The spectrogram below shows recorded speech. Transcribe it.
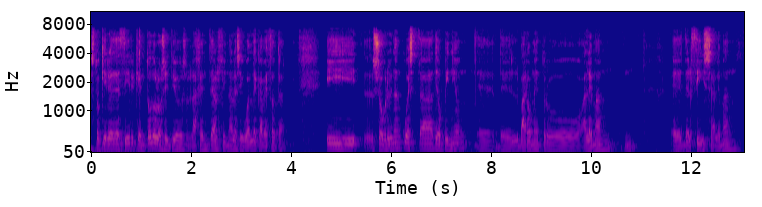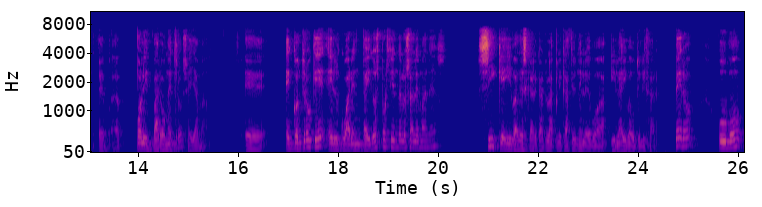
Esto quiere decir que en todos los sitios la gente al final es igual de cabezota. Y sobre una encuesta de opinión eh, del barómetro alemán, eh, del CIS alemán, Politbarómetro se llama, encontró que el 42% de los alemanes sí que iba a descargar la aplicación y la, iba, y la iba a utilizar. Pero hubo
